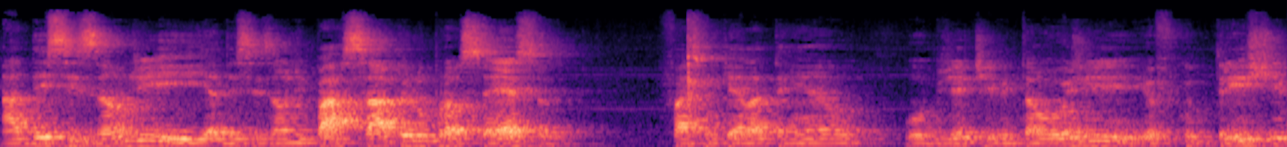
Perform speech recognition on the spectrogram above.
A decisão de a decisão de passar pelo processo faz com que ela tenha o objetivo. Então hoje eu fico triste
